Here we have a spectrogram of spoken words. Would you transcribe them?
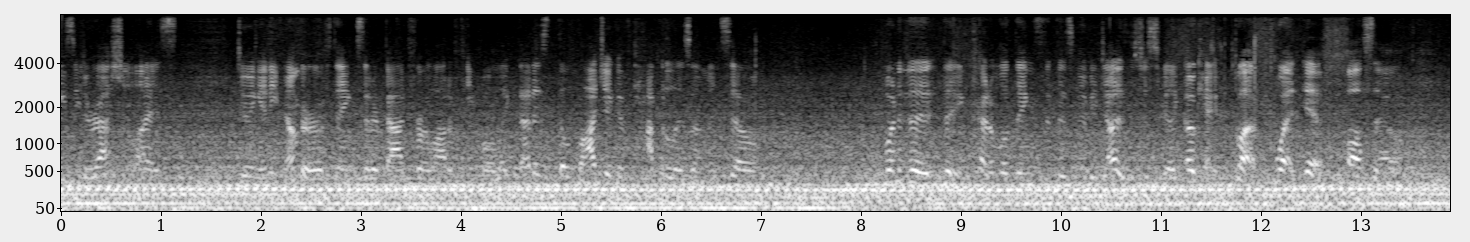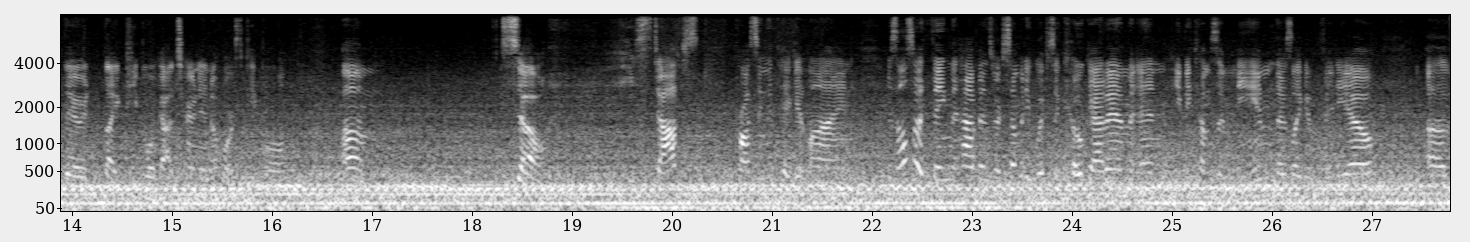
easy to rationalize doing any number of things that are bad for a lot of people. Like that is the logic of capitalism, and so one of the, the incredible things that this movie does is just to be like, okay, but what if also there like people got turned into horse people? Um, so stops crossing the picket line. There's also a thing that happens where somebody whips a coke at him and he becomes a meme. There's like a video of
